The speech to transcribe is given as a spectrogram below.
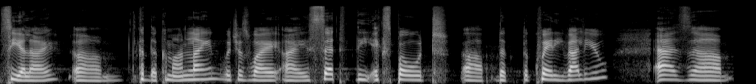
CLI, um, the command line, which is why I set the export, uh, the, the query value as um,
